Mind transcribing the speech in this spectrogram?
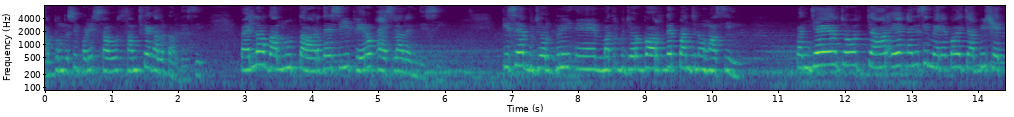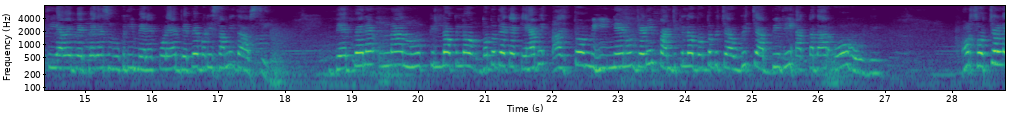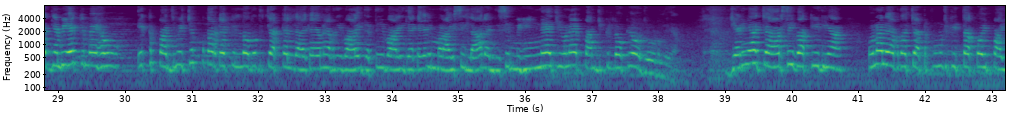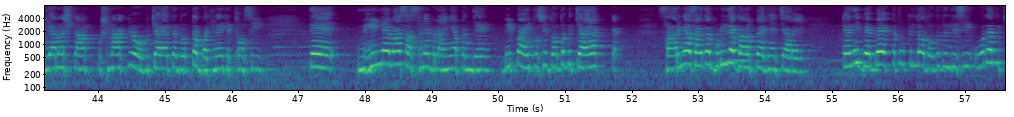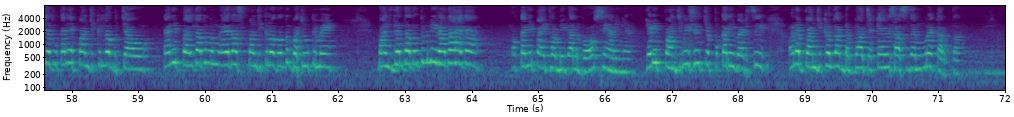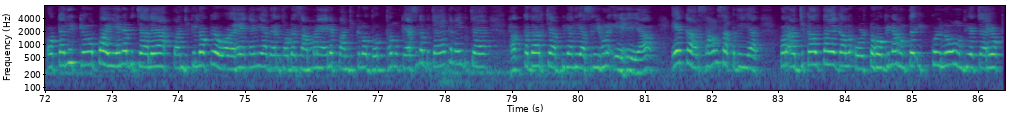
ਮਰਦ ਹੁੰਦੇ ਸੀ, ਬੜੀ ਸੋਚ ਸਮਝ ਕੇ ਗੱਲ ਕਰਦੇ ਸੀ। ਪਹਿਲਾਂ ਉਹ ਗੱਲ ਨੂੰ ਤਾੜਦੇ ਸੀ, ਫਿਰ ਉਹ ਫੈਸਲਾ ਲੈਂਦੇ ਸੀ। ਕਿਸੇ ਬਜ਼ੁਰਗ ਨੇ ਮਤਲਬ ਬਜ਼ੁਰਗ ਔਰਤ ਦੇ ਪੰਜ ਨੋਹਾਂ ਸੀ। ਪੰਜੇ ਚੋਂ ਚਾਰ ਇਹ ਕਹਿੰਦੀ ਸੀ, ਮੇਰੇ ਕੋਲੇ ਚਾਬੀ ਛੇਤੀ ਆਵੇ, ਬੇਬੇ ਦੇ ਸੰਦੂਕ ਦੀ ਮੇਰੇ ਕੋਲੇ ਆ। ਬੇਬੇ ਬੜੀ ਸਮਝਦਾਰ ਸੀ। ਬੇਬੇ ਨੇ ਉਹਨਾਂ ਨੂੰ ਕਿਲੋ ਕਿਲੋ ਦੁੱਧ ਦੇ ਕੇ ਕਿਹਾ ਵੀ ਅੱਜ ਤੋਂ ਮਹੀਨੇ ਨੂੰ ਜਿਹੜੀ 5 ਕਿਲੋ ਦੁੱਧ ਬਚਾਊਗੀ, ਚਾਬੀ ਦੀ ਹੱਕਦਾਰ ਉਹ ਹੋਊਗੀ। ਹੁਣ ਸੋਚਣ ਲੱਗੇ ਵੀ ਇਹ ਕਿਵੇਂ ਹੋਊ ਇੱਕ ਪੰਜਵੀਂ ਚੁੱਪ ਕਰਕੇ ਕਿਲੋ ਦੁੱਧ ਚੱਕ ਕੇ ਲੈ ਕੇ ਉਹਨੇ ਆਪਣੀ ਵਾਲੀ ਦਿੱਤੀ, ਵਾਲੀ ਦੇ ਕੇ ਜਿਹੜੀ ਮਲਾਈ ਸੀ ਲਾਹ ਲੈਂਦੀ ਸੀ, ਮਹੀਨੇ 'ਚ ਉਹਨੇ 5 ਕਿਲੋ ਘਿਓ ਜੋੜ ਲਿਆ। ਜਿਹੜੀਆਂ ਚਾਰ ਸੀ ਬਾਕੀ ਦੀਆਂ, ਉਹਨਾਂ ਨੇ ਆਪਦਾ ਚੱਟ ਪੂੰਝ ਕੀਤਾ, ਕੋਈ ਪਾਈਆ ਨਾ ਸਟਾਂਪ ਕੁਛ ਨਾ ਘਿਓ ਬਚਾਇਆ ਤੇ ਦੁੱਧ ਤਾਂ ਬਚਣਾ ਹੀ ਕਿੱਥੋਂ ਸੀ? ਤੇ ਮਹੀਨੇ ਬਾਅਦ ਸੱਸ ਨੇ ਬੁਲਾਈਆਂ ਪੰਜੇ, ਵੀ ਭਾਈ ਤੁਸੀਂ ਦੁੱਧ ਬਚਾਇਆ ਸਾਰੀਆਂ ਸਕਦਾ ਬੁੜੀ ਦੇ ਗਾਲ ਪੈ ਗਈਆਂ ਚਾਰੇ। ਕਹਿੰਦੀ, ਬੇਬੇ, ਇੱਕ ਤੂੰ ਕਿਲੋ ਦੁੱਧ ਦਿੰਦੀ ਸੀ, ਉਹਦੇ ਵਿੱਚ ਤੂੰ ਕਹਿੰਦੀ 5 ਕਿਲੋ ਬਚਾਓ। ਕਹਿੰਦੀ, ਪਹਿਲਾਂ ਤਾਂ ਤੂੰ ਮੈਨੂੰ ਇਹ ਦੱਸ 5 ਕਿਲੋ ਦੁੱਧ ਬਚੂ ਕਿਵੇਂ? 5 ਦਿਨ ਦਾ ਦੁੱਧ ਵੀ ਨਹੀਂ ਰਹਦਾ ਹੈਗਾ। ਉਹ ਕਹਿੰਦੀ, ਭਾਈ, ਤੁਹਾਡੀ ਗੱਲ ਬਹੁਤ ਸਿਆਣੀ ਆ ਜਿਹੜੀ ਪੰਜਵੀਂ ਸੀ, ਚੁੱਪ ਕਰੀ ਬੈਠ ਸੀ, ਉਹਨੇ 5 ਕਿਲੋ ਦਾ ਡੱਬਾ ਚੱਕਿਆ ਵੀ ਸੱਸ ਦੇ ਮੂਹਰੇ ਕਰਤਾ। ਉਹ ਕਹਿੰਦੀ ਕਿਉਂ ਭਾਈ? ਇਹਨੇ ਬਚਾ ਲਿਆ 5 ਕਿਲੋ ਘਿਓ ਆ ਇਹ। ਕਹਿੰਦੀ ਆ ਦਿਲ ਤੁਹਾਡੇ ਸਾਹਮਣੇ ਆ, ਇਹਨੇ 5 ਕਿਲੋ ਦੁੱਧ ਤੁਹਾਨੂੰ ਕਿਹਾ ਸੀ ਨਾ ਬਚਾਇਆ ਕਿ ਨਹੀਂ ਬਚਾਇਆ? ਹੱਕਦਾਰ ਚਾਬੀਆਂ ਦੀ ਅਸਲੀ ਹੁਣ ਇਹ ਆ। ਇਹ ਘਰ ਸਾਂਭ ਸਕਦੀ ਆ। ਪਰ ਅੱਜ ਕੱਲ ਤਾਂ ਇਹ ਗੱਲ ਉਲਟ ਹੋ ਗਈ ਨਾ ਹੁਣ ਤਾਂ ਇੱਕੋ ਹੀ ਨੋ ਹੁੰਦੀ ਆ ਚਾਹੇ ਉਹ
